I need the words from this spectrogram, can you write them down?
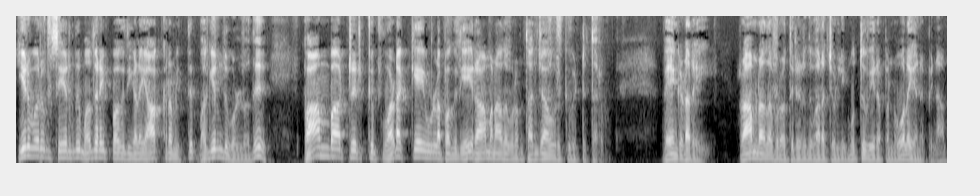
இருவரும் சேர்ந்து மதுரை பகுதிகளை ஆக்கிரமித்து பகிர்ந்து கொள்வது பாம்பாற்றிற்கு வடக்கே உள்ள பகுதியை ராமநாதபுரம் தஞ்சாவூருக்கு விட்டுத் தரும். வேங்கடரை ராமநாதபுரத்திலிருந்து வரச் சொல்லி முத்துவீரப்பன் ஓலை அனுப்பினான்.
